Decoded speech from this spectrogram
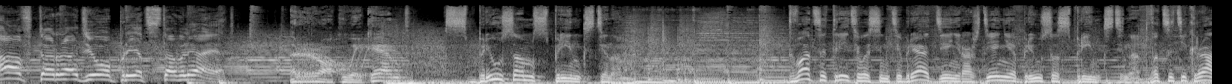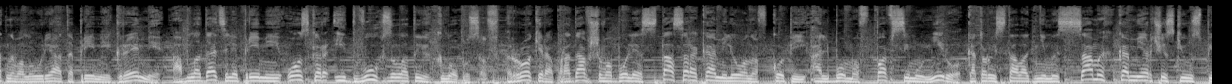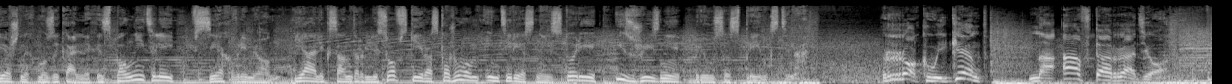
Авторадио представляет Рок-викенд с Брюсом Спрингстином. 23 сентября — день рождения Брюса Спрингстина, 20-кратного лауреата премии Грэмми, обладателя премии «Оскар» и двух «Золотых глобусов», рокера, продавшего более 140 миллионов копий альбомов по всему миру, который стал одним из самых коммерчески успешных музыкальных исполнителей всех времен. Я, Александр Лисовский, расскажу вам интересные истории из жизни Брюса Спрингстина. Рок-викенд на Авторадио.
